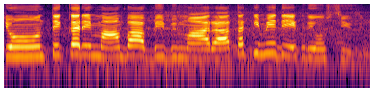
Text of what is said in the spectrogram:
ਚੋਂ ਤੇ ਘਰੇ ਮਾਂ-ਬਾਪ ਵੀ ਬਿਮਾਰ ਆ ਤਾਂ ਕਿਵੇਂ ਦੇਖਦੇ ਹੋ ਉਸ ਚੀਜ਼ ਨੂੰ?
